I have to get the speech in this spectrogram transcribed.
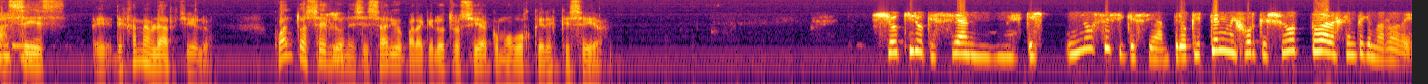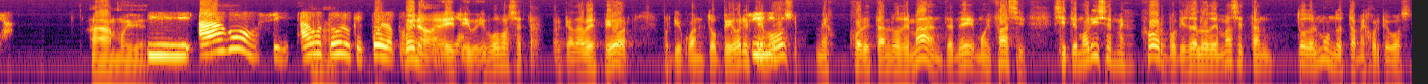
haces, eh, déjame hablar, cielo, cuánto haces lo necesario para que el otro sea como vos querés que sea? Yo quiero que sean, que no sé si que sean, pero que estén mejor que yo toda la gente que me rodea. Ah, muy bien. Y hago, sí, hago todo lo que puedo. bueno, eh, y vos vas a estar cada vez peor, porque cuanto peor estés vos, mejor están los demás, ¿entendés? Muy fácil. Si te morís es mejor, porque ya los demás están, todo el mundo está mejor que vos.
